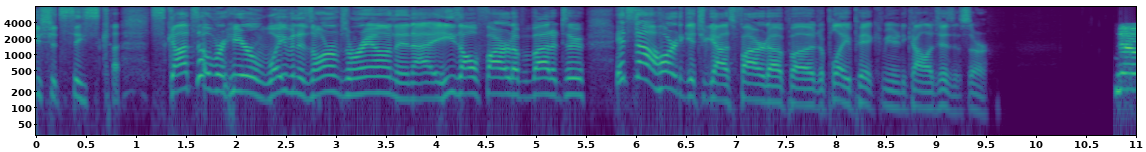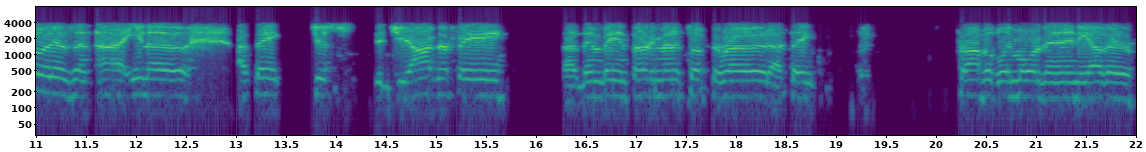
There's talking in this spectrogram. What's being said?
You should see Scott. Scott's over here waving his arms around, and I, he's all fired up about it too. It's not hard to get you guys fired up uh, to play Pitt Community College, is it, sir? No, it isn't. Uh, you know, I think just the geography, uh, them being 30 minutes up the road, I think probably more than any other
